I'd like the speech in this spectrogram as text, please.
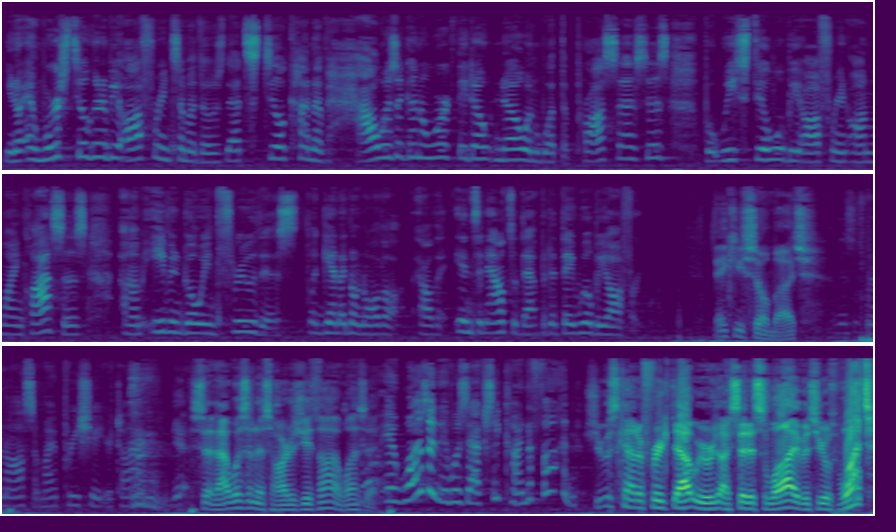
You know, and we're still going to be offering some of those. That's still kind of how is it going to work? They don't know and what the process is, but we still will be offering online classes, um, even going through this. Again, I don't know all the, all the ins and outs of that, but they will be offered. Thank you so much. This has been awesome. I appreciate your time. yeah. So that wasn't as hard as you thought, was no, it? It wasn't. It was actually kind of fun. She was kind of freaked out. We were. I said it's live, and she goes, "What?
